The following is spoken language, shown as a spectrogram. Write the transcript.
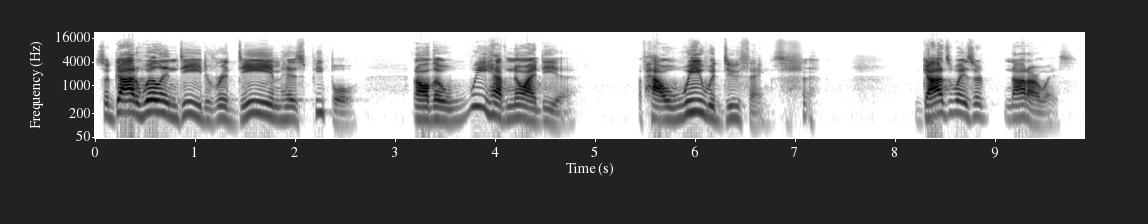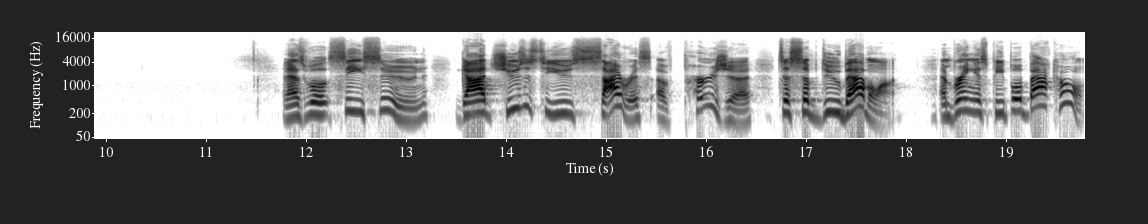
So, God will indeed redeem his people. And although we have no idea of how we would do things, God's ways are not our ways. And as we'll see soon, God chooses to use Cyrus of Persia to subdue Babylon and bring his people back home.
